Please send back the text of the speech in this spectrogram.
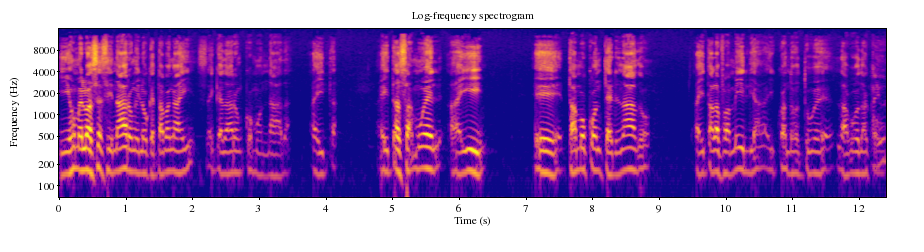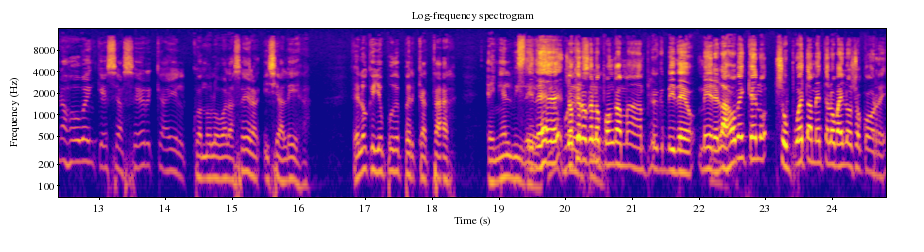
Mi hijo me lo asesinaron y los que estaban ahí se quedaron como nada. Ahí está. Ahí está Samuel, ahí eh, estamos consternados, ahí está la familia, ahí cuando tuve la boda con... Hay una joven que se acerca a él cuando lo balaceran y se aleja. Es lo que yo pude percatar en el video. Sí, deje- No yo quiero que lo ponga más amplio el video. Mire, la joven que lo, supuestamente lo va y lo socorre,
